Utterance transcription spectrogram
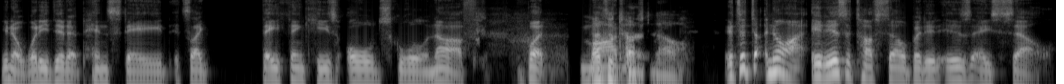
you know, what he did at Penn State. It's like they think he's old school enough, but that's a tough sell. It's a, no, it is a tough sell, but it is a sell.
